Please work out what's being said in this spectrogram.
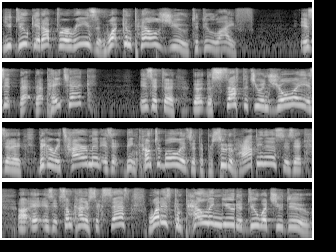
You do get up for a reason. What compels you to do life? Is it that, that paycheck? Is it the, the, the, stuff that you enjoy? Is it a bigger retirement? Is it being comfortable? Is it the pursuit of happiness? Is it, uh, is it some kind of success? What is compelling you to do what you do?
